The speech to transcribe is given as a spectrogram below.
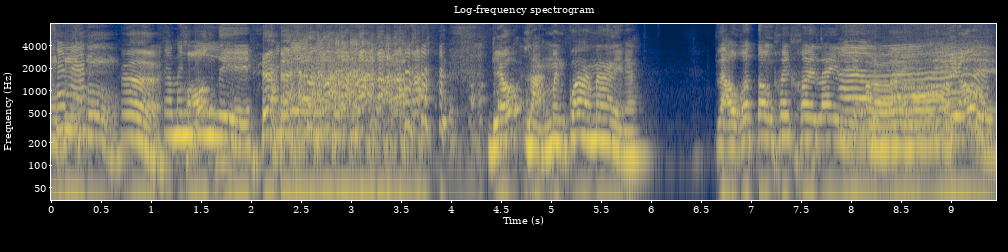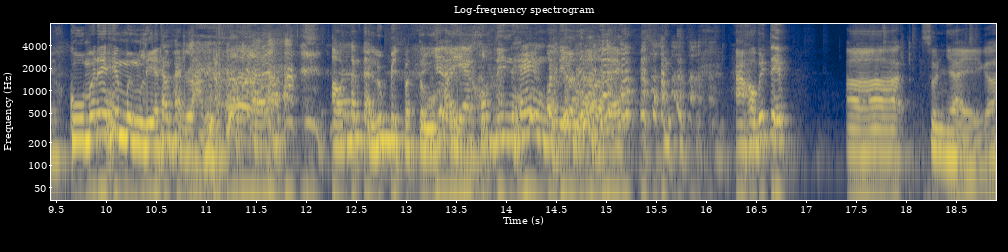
ใช่ไหมเออแต่มันของดีดีมันดี เดี๋ยวหลังมันกว้างมากเลยนะ เราก็ต้องค่อยๆ ไล่เรียงลงไปเดี๋ยวกูไม่ได้ให้มึงเลียทั้งแผ่นหลัง เอาตั้งแต่ลูกบิดประตูเหี้ยเรียงครบดินแห้งพอดีหัวเลยอะเขาไม่ติ๊บเอ่อส่วนใหญ่ก็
